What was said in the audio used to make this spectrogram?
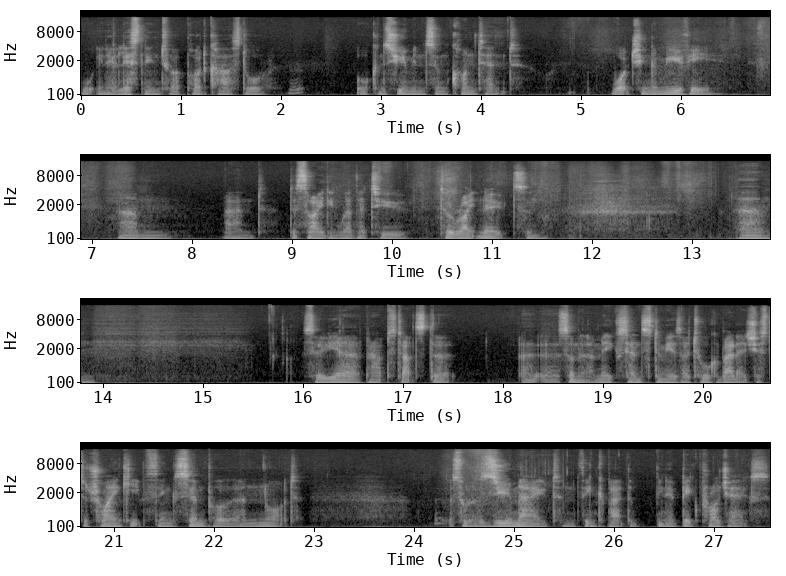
You know listening to a podcast or or consuming some content. Watching a movie um, and deciding whether to to write notes and um, so yeah perhaps that's the uh, uh, something that makes sense to me as I talk about it. It's just to try and keep things simple and not sort of zoom out and think about the you know big projects.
